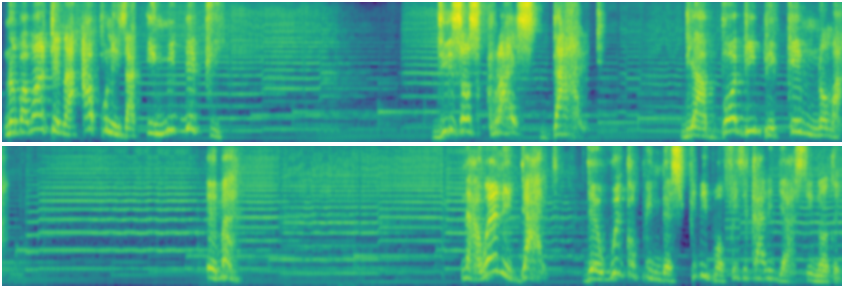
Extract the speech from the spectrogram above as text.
Number one thing that happened is that immediately Jesus Christ died. Their body became normal. Amen. Now, when he died, they wake up in the spirit, but physically they are still nothing.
